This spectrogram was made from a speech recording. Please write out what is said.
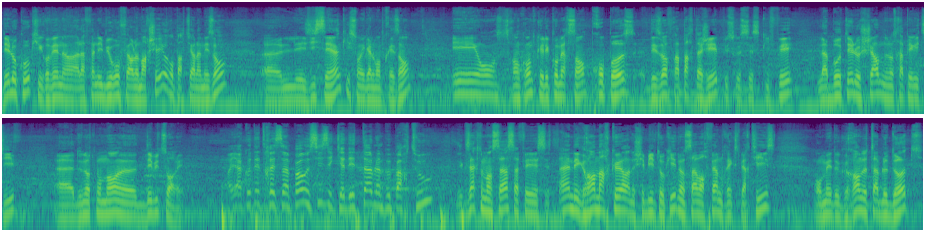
des locaux qui reviennent à la fin des bureaux faire le marché, repartir à la maison, les IC1 qui sont également présents. Et on se rend compte que les commerçants proposent des offres à partager, puisque c'est ce qui fait la beauté, le charme de notre apéritif, euh, de notre moment euh, début de soirée. Il y a un côté très sympa aussi, c'est qu'il y a des tables un peu partout. Exactement ça, ça fait, c'est un des grands marqueurs de chez Biltoki, notre savoir-faire, notre expertise. On met de grandes tables d'hôtes.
